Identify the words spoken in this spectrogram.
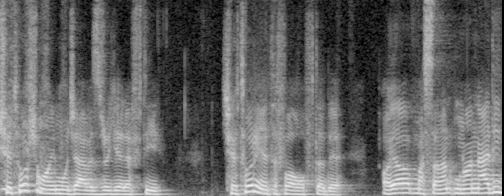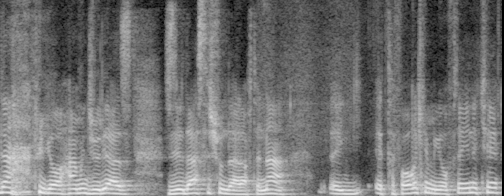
چطور شما این مجوز رو گرفتی؟ چطور این اتفاق افتاده؟ آیا مثلا اونا ندیدن یا همینجوری از زیر دستشون در نه. اتفاقی که میفته اینه که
